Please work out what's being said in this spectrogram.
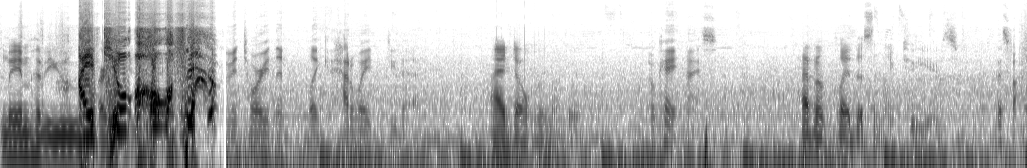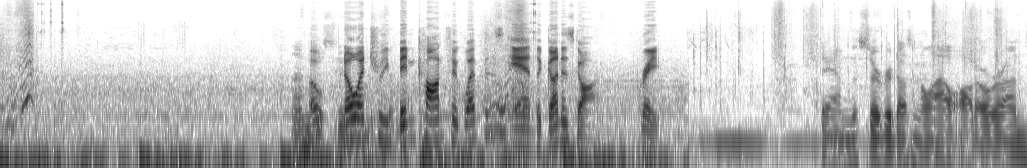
Liam, have you? I have killed you- all of them! Inventory and then, like, how do I do that? I don't remember. Okay, nice. Haven't played this in like two years. That's fine. I'm Oh, no entry, bin config weapons, and the gun is gone. Great. Damn, the server doesn't allow auto run.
